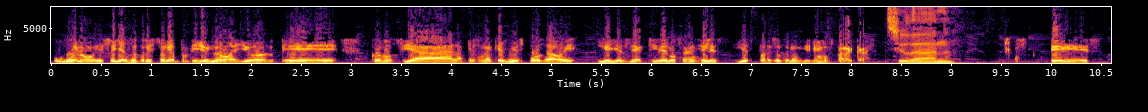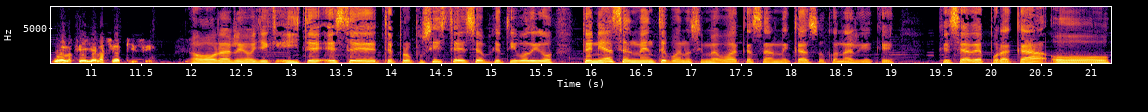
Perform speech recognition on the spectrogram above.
Bueno, eso ya es otra historia porque yo en Nueva York eh, conocí a la persona que es mi esposa hoy y ella es de aquí de Los Ángeles y es por eso que nos vinimos para acá. Ciudadana. bueno, sí, ella nació aquí, sí. Órale, oye, ¿y te, este, te propusiste ese objetivo? Digo, ¿tenías en mente, bueno, si me voy a casar, me caso con alguien que, que sea de por acá o,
